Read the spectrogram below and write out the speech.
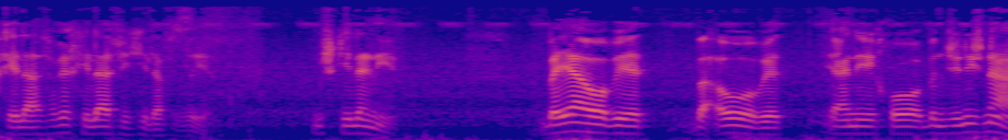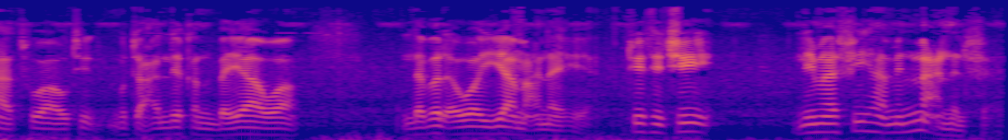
خلافك خلافي خلاف زيا مشكلة نية. بيا وبيت بأو بيت يعني خو بن جنيج نهت واوتي متعلقا بياوة لبر أو يا معناه. هي تيتي شي لما فيها من معنى الفعل.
